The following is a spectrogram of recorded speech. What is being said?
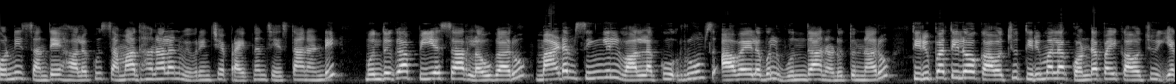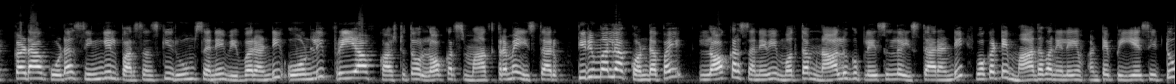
కొన్ని సందేహాలకు సమాధానాలను వివరించే ప్రయత్నం చేస్తానండి. ముందుగా పిఎస్ఆర్ లవ్ గారు మేడం సింగిల్ వాళ్ళకు రూమ్స్ అవైలబుల్ ఉందా? అని అడుగుతున్నారు. తిరుపతిలో కావచ్చు తిరుమల కొండపై కావచ్చు ఎక్కడా కూడా సింగిల్ పర్సన్స్కి రూమ్స్ అనేవి ఇవ్వరండి ఓన్లీ ఫ్రీ ఆఫ్ కాస్ట్తో లాకర్స్ మాత్రమే ఇస్తారు. తిరుమల కొండపై లాకర్స్ అనేవి మొత్తం నాలుగు ప్లేసుల్లో ఇస్తారండి. ఒకటి మాధవ నిలయం అంటే పిఏసి టూ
